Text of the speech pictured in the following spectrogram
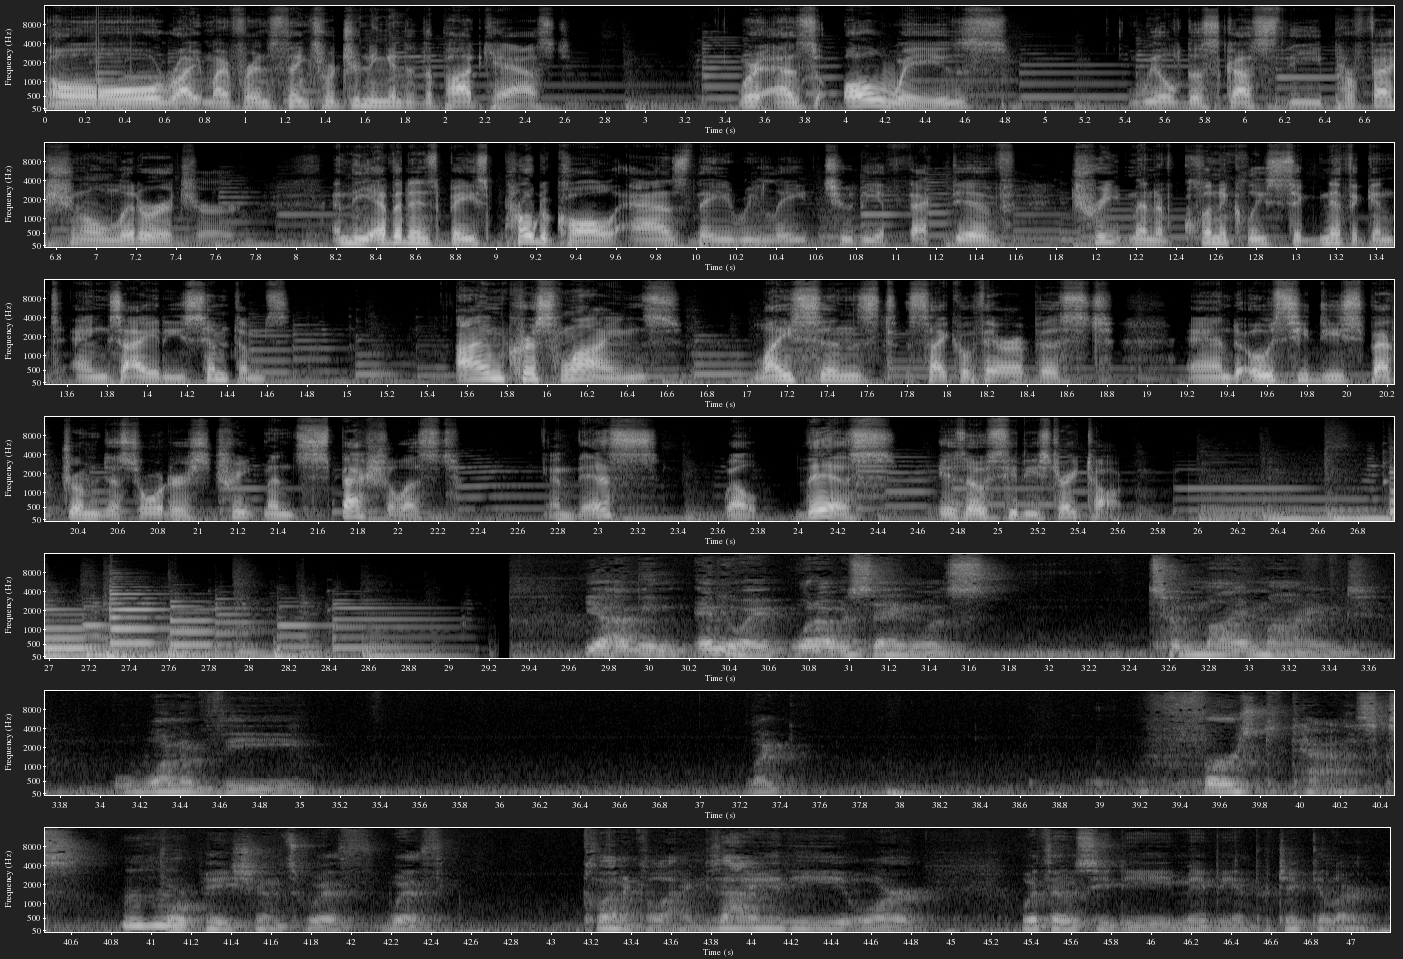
All right, my friends, thanks for tuning into the podcast, where, as always, we'll discuss the professional literature and the evidence based protocol as they relate to the effective treatment of clinically significant anxiety symptoms. I'm Chris Leins, licensed psychotherapist and OCD spectrum disorders treatment specialist, and this, well, this is OCD Straight Talk. Yeah, I mean, anyway, what I was saying was, to my mind, one of the like first tasks for patients with with clinical anxiety or with OCD, maybe in particular,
